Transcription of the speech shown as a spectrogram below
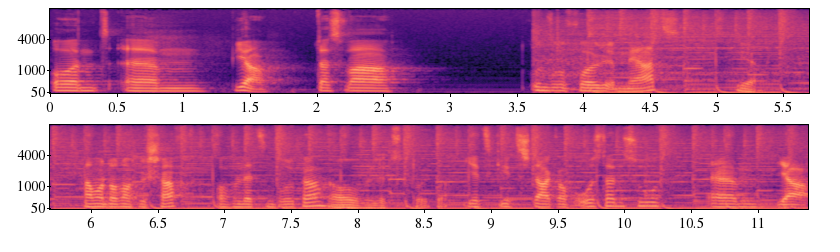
Und ähm, ja, das war unsere Folge im März. Ja. Haben wir doch noch geschafft auf den letzten Drücker. Auf den letzten Drücker. Jetzt geht es stark auf Ostern zu. Ähm, ja,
